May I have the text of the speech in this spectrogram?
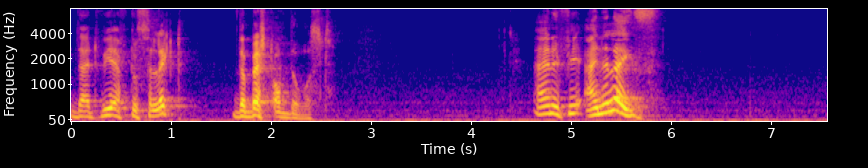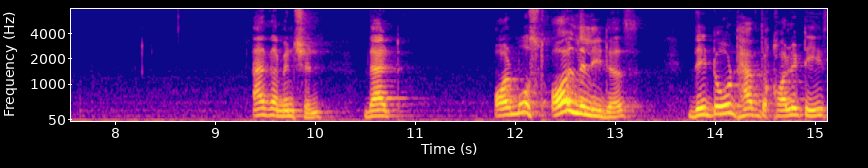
that we have to select the best of the worst. And if we analyze, as I mentioned, that almost all the leaders, they don't have the qualities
